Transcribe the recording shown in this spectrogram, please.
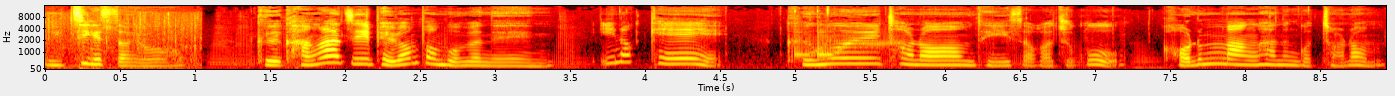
미치겠어요. 그 강아지 배변판 보면은 이렇게 그물처럼 돼 있어가지고 걸음망 하는 것처럼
